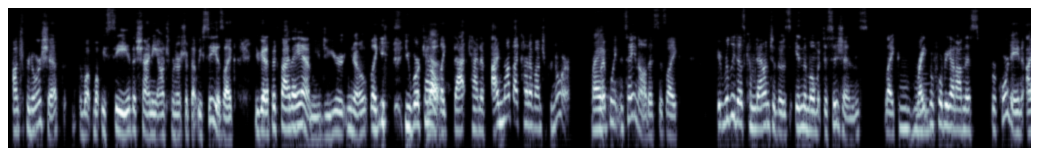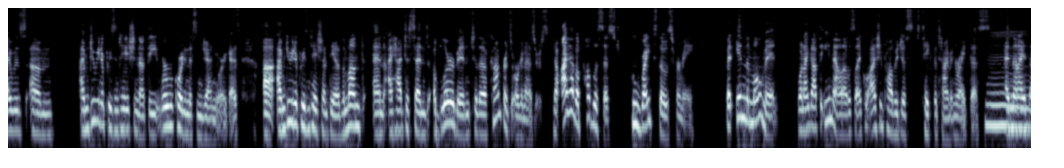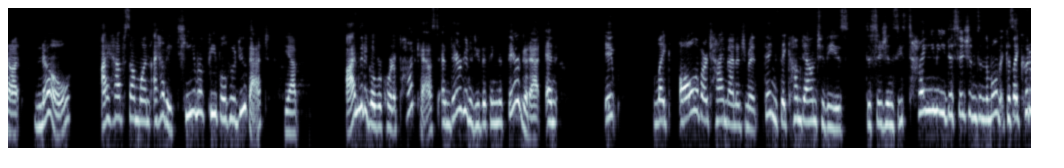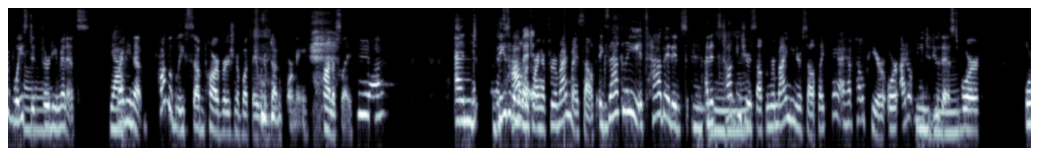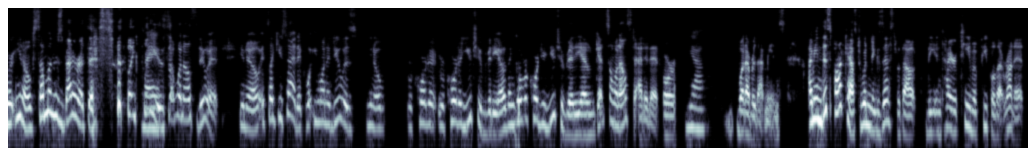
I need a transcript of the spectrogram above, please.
Entrepreneurship what, what we see the shiny entrepreneurship that we see is like you get up at 5 a.m you do your you know like you work out Yeah. like that kind of i'm not that kind of entrepreneur. My point in saying all this is like it really does come down to those in the moment decisions like right hmm before we got on this recording i was um i'm doing a presentation at the we're recording this in january guys uh, i'm doing a presentation at the end of the month and i had to send a blurb in to the conference organizers. Now i have a publicist who writes those for me but in the moment when i got the email i was like well i should probably just take the time and write this and then i Mm. thought no i have someone i have a team of people who do that Yep. i'm going to go record a podcast and they're going to do the thing that they're good at and it like all of our time management things they come down to these decisions these tiny decisions in the moment because i could have wasted Totally. 30 minutes Yeah. writing a probably subpar version of what they would have done for me honestly Yeah. And Yeah. These are the moments where i have to remind myself exactly it's habit it's and it's talking to hmm yourself and reminding yourself like hey i have help here or i don't need to do this hmm or or you know someone is better at this like Right. please someone else do it you know it's like you said if what you want to do is you know record a record a youtube video then go record your youtube video and get someone else to edit it or Yeah. whatever that means. I mean, this podcast wouldn't exist without the entire team of people that run it.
